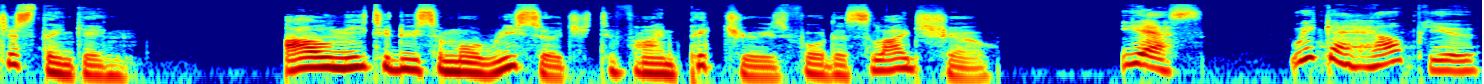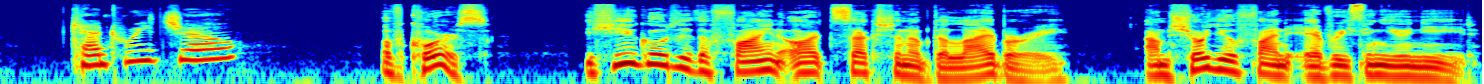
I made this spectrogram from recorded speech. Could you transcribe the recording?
Just thinking. I'll need to do some more research to find pictures for the slideshow. Yes, we can help you, can't we, Joe? Of course. If you go to the fine art section of the library, I'm sure you'll find everything you need.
